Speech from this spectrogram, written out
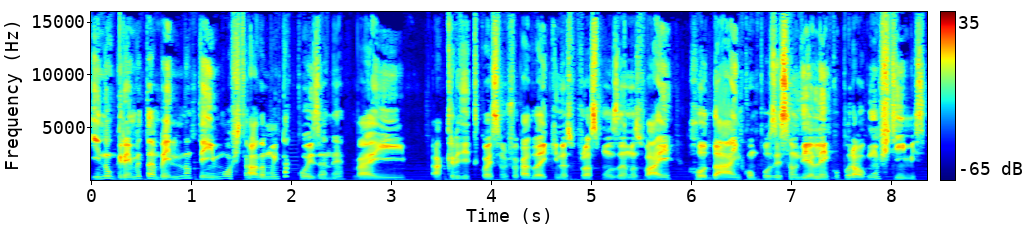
e no Grêmio também ele não tem mostrado muita coisa, né? Vai acredito que vai ser um jogador aí que nos próximos anos vai rodar em composição de elenco por alguns times,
